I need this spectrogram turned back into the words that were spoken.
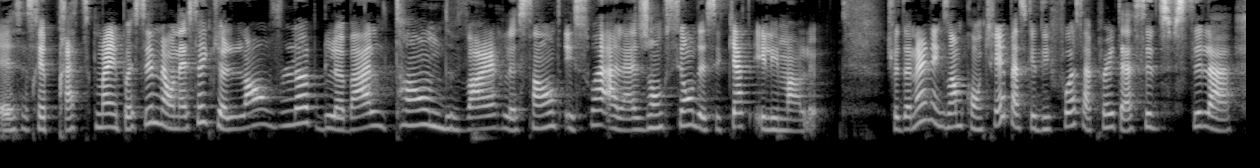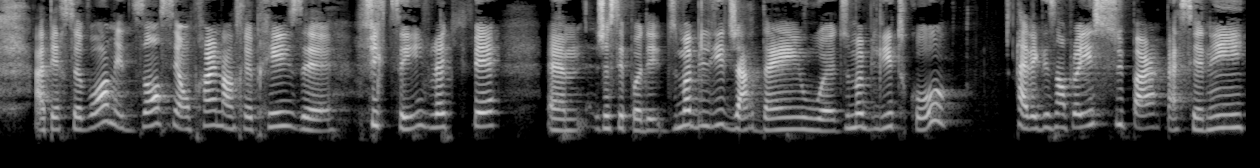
euh, ce serait pratiquement impossible, mais on essaie que l'enveloppe globale tende vers le centre et soit à la jonction de ces quatre éléments-là. Je vais donner un exemple concret parce que des fois, ça peut être assez difficile à, à percevoir, mais disons, si on prend une entreprise euh, fictive qui fait, euh, je sais pas, du mobilier de jardin ou du mobilier tout court, avec des employés super passionnés,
